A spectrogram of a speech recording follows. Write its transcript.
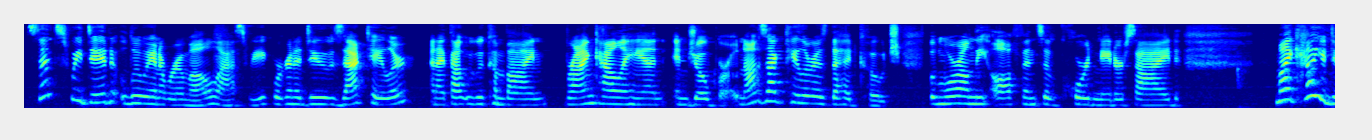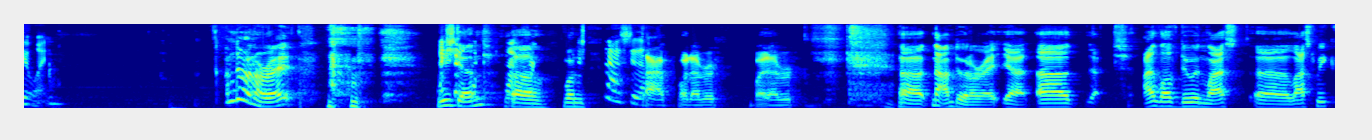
Since we did Lou Anarumo last week, we're going to do Zac Taylor, and I thought we would combine Brian Callahan and Joe Burrow. Not Zac Taylor as the head coach, but more on the offensive coordinator side. Mike, how you doing? I'm doing all right. Weekend. Uh, when ah, whatever, whatever. Uh, no, I'm doing all right. Yeah. Uh, I love doing last uh, last week.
